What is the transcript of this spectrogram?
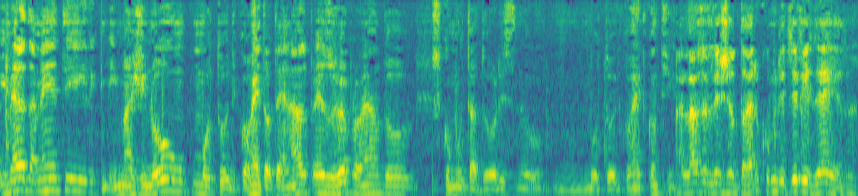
imediatamente ele imaginou um motor de corrente alternada para resolver o problema do- dos comutadores no, no motor de corrente contínua. Aliás, é legendário como ele teve ideia, né?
